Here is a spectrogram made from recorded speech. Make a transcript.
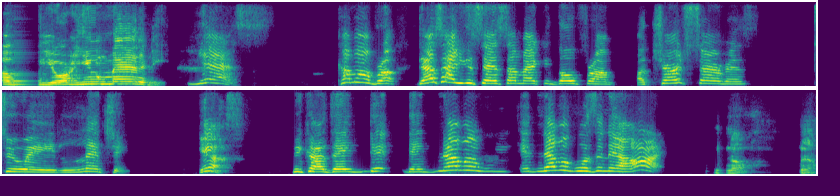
of your humanity. Yes. Come on, bro. That's how you can say somebody could go from a church service to a lynching Yes. because they did they never it never was in their heart. No. No.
